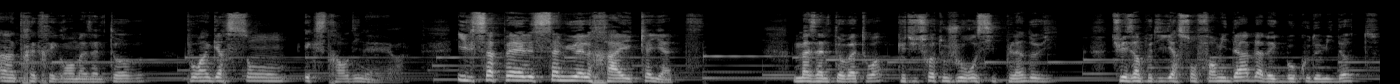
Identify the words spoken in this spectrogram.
un très très grand Mazal Tov pour un garçon extraordinaire. Il s'appelle Samuel Chai Kayat. Mazal Tov à toi, que tu sois toujours aussi plein de vie. Tu es un petit garçon formidable avec beaucoup de midotes.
